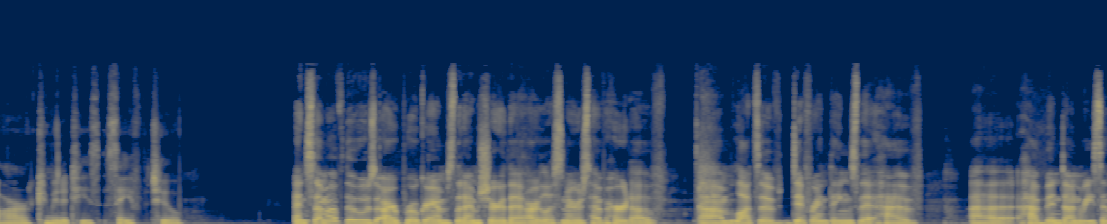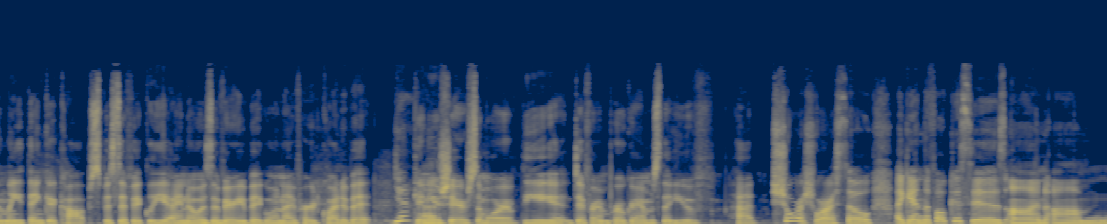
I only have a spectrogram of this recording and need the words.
our communities safe too. And some of those are programs that I'm sure that our listeners have heard of. Lots of different things that have uh, have been done recently. Thank a Cop specifically, I know is mm-hmm. a very big one. I've heard quite a bit. Yeah. Can you share some more of the different programs that you've had? Sure, sure. So again, the focus is on um,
